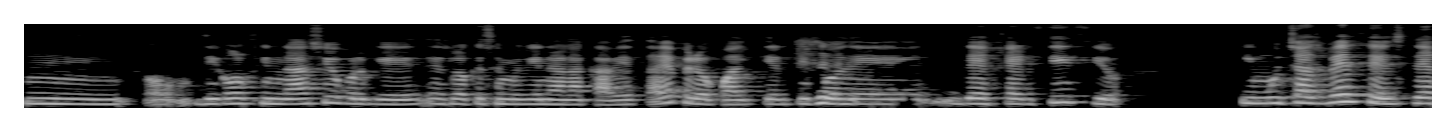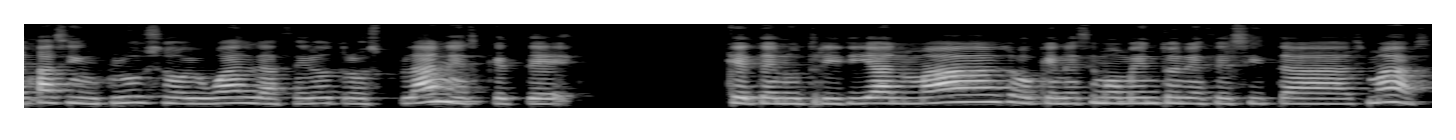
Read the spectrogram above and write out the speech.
mm, digo el gimnasio porque es lo que se me viene a la cabeza, ¿eh? pero cualquier tipo de, de ejercicio, y muchas veces dejas incluso igual de hacer otros planes que te, que te nutrirían más o que en ese momento necesitas más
